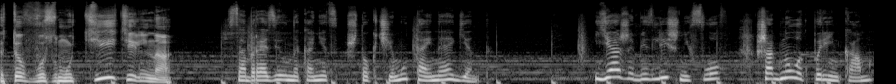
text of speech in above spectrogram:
это возмутительно. Сообразил, наконец, что к чему тайный агент. Я же без лишних слов шагнула к паренькам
